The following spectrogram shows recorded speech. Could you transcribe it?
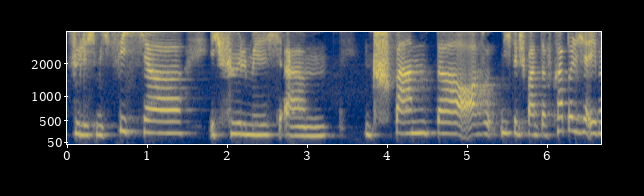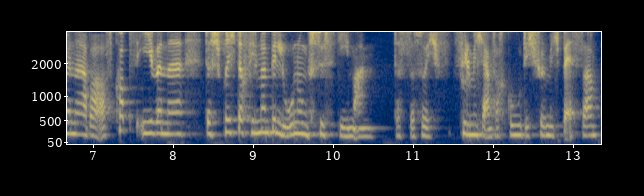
fühle ich mich sicher, ich fühle mich ähm, entspannter, also nicht entspannt auf körperlicher Ebene, aber auf Kopfebene. Das spricht auch viel mein Belohnungssystem an. Das ist also, ich fühle mich einfach gut, ich fühle mich besser.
